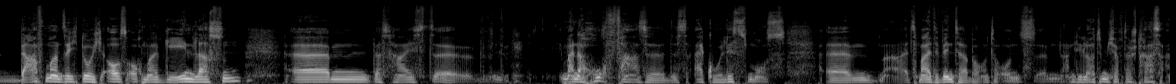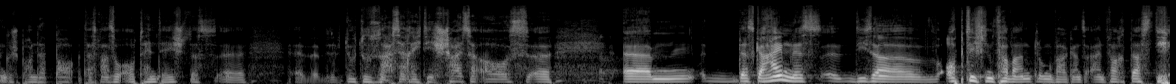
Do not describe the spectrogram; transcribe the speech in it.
darf man sich durchaus auch mal gehen lassen. Ähm, das heißt, äh, in meiner Hochphase des Alkoholismus, ähm, als Malte Winter bei unter uns, ähm, haben die Leute mich auf der Straße angesprochen, und boah, das war so authentisch, das, äh, äh, du, du sahst ja richtig scheiße aus. Äh, ähm, das Geheimnis äh, dieser optischen Verwandlung war ganz einfach, dass die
